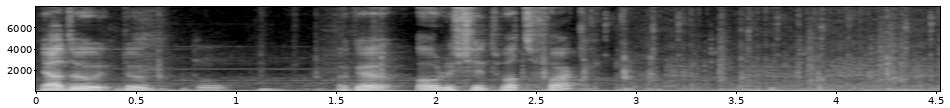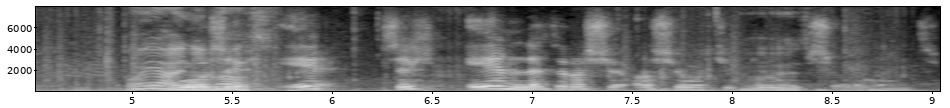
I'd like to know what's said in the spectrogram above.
Ja, doe, doe. Oké. Oké, holy shit, what the fuck? Oh ja, mij. Bro, inderdaad. zeg, één, zeg één letter als je, als je wordt je Oh, want...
